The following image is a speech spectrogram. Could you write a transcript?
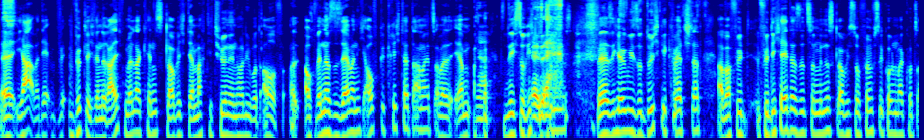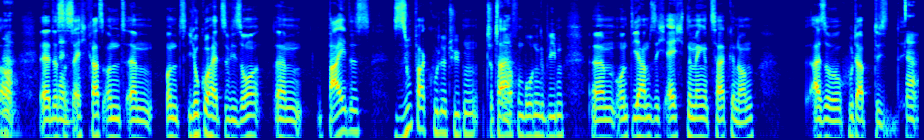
Äh, ja, aber der wirklich, wenn du Ralf Möller kennst, glaube ich, der macht die Türen in Hollywood auf. Äh, Auch wenn er sie selber nicht aufgekriegt hat damals, aber er Ja. nicht so richtig zumindest, wenn er sich irgendwie so durchgequetscht hat. Aber für, für dich hält er sie zumindest, glaube ich, so fünf Sekunden mal kurz auf. Äh, das Nein. ist echt krass. Und, ähm, und Joko halt sowieso. Ähm, beides super coole Typen, total Ja. auf dem Boden geblieben. Ähm, und die haben sich echt eine Menge Zeit genommen. Also Hut ab. Die, ja.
